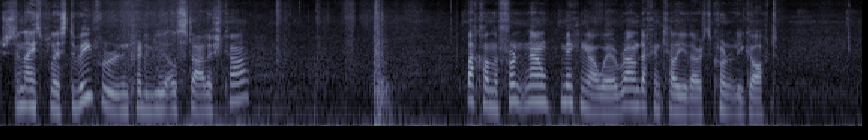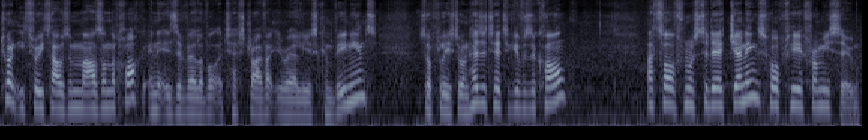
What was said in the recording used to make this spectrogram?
Just a nice place to be for an incredibly little stylish car. Back on the front now, making our way around, I can tell you that it's currently got 23,000 miles on the clock and it is available to test drive at your earliest convenience. So please don't hesitate to give us a call. That's all from us today at Jennings. Hope to hear from you soon.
